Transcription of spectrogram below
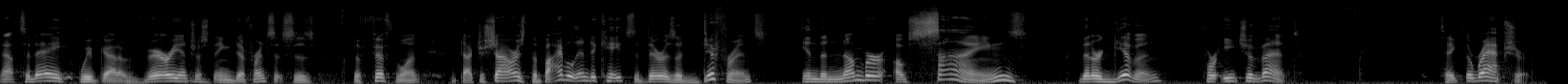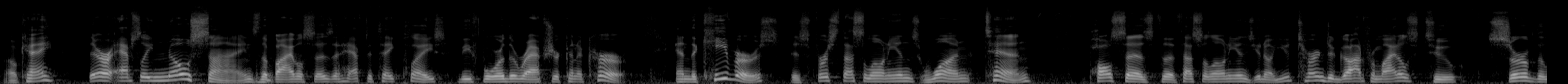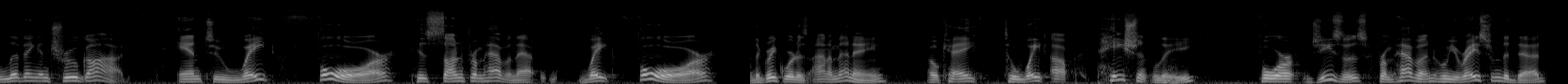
Now, today we've got a very interesting difference. This is the fifth one. Dr. Showers, the Bible indicates that there is a difference in the number of signs that are given for each event. Take the rapture, okay? There are absolutely no signs, the Bible says, that have to take place before the rapture can occur. And the key verse is 1 Thessalonians 1 10. Paul says to the Thessalonians, you know, you turn to God from idols to serve the living and true God and to wait for his Son from heaven. That wait for, the Greek word is anamenein, okay, to wait up patiently for Jesus from heaven, whom he raised from the dead,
